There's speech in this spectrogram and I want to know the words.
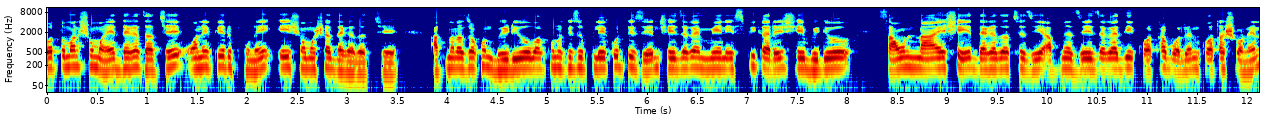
বর্তমান সময়ে দেখা যাচ্ছে অনেকের ফোনে এই সমস্যা দেখা যাচ্ছে। আপনারা যখন ভিডিও বা কোনো কিছু প্লে করতেছেন, সেই জায়গায় মেন স্পিকারে সেই ভিডিও সাউন্ড না এসে দেখা যাচ্ছে যে আপনি যে জায়গা দিয়ে কথা বলেন, কথা শোনেন,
